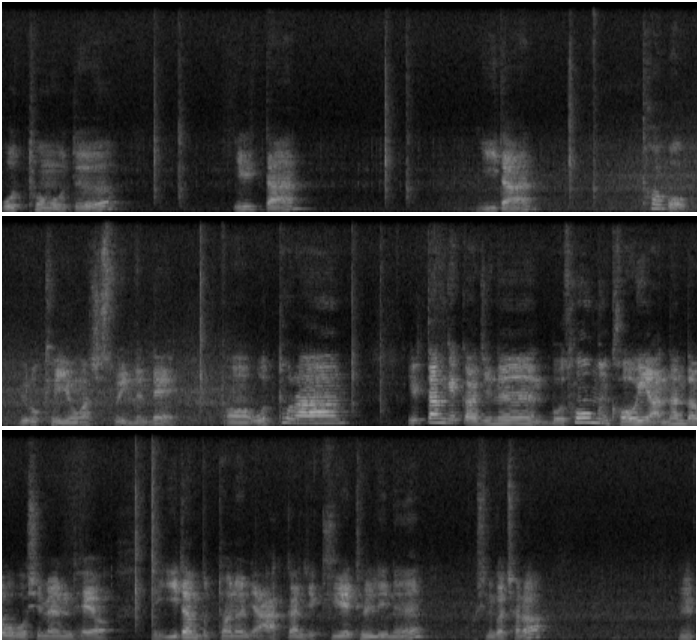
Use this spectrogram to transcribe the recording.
auto 모드 1단, 2단, 터보 이렇게 이용하실 수 있는데 어, auto랑 1단계까지는 뭐 소음은 거의 안 난다고 보시면 돼요. 2단부터는 약간 이제 귀에 들리는 보시는 것처럼 음,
